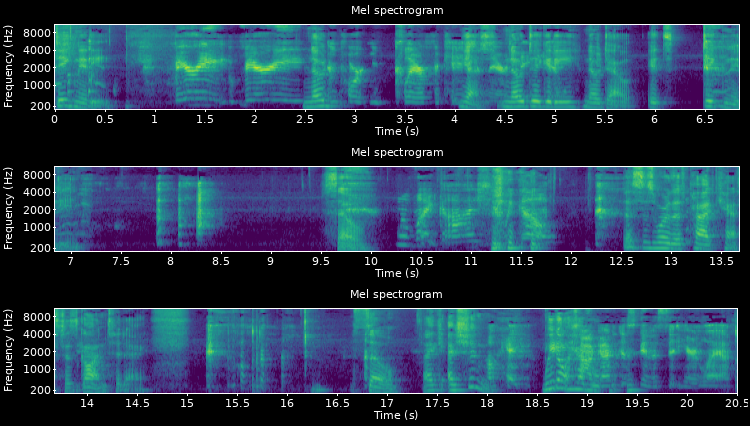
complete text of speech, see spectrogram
dignity. Very, very No- important clarification Yes, there. no Thank you. diggity, no doubt. It's dignity. So Oh my gosh, here we go. this is where this podcast has gone today. So I, I shouldn't. Okay. We don't Talk, have I'm just gonna sit here and laugh.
